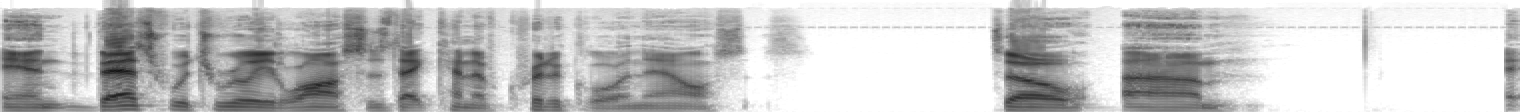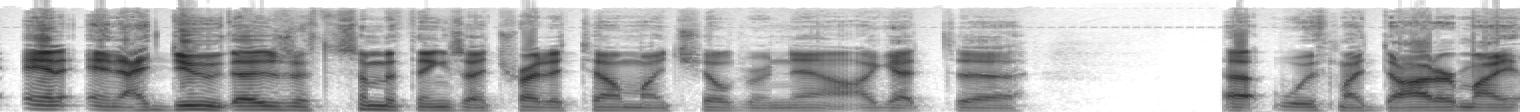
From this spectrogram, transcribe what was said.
and that's what's really lost is that kind of critical analysis so um, and, and i do those are some of the things i try to tell my children now i got uh, uh, with my daughter my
